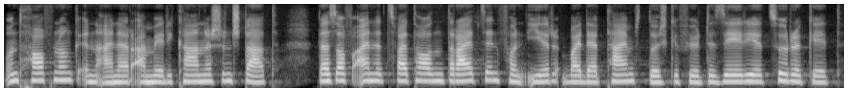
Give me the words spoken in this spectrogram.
und Hoffnung in einer amerikanischen Stadt, das auf eine 2013 von ihr bei der Times durchgeführte Serie zurückgeht.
